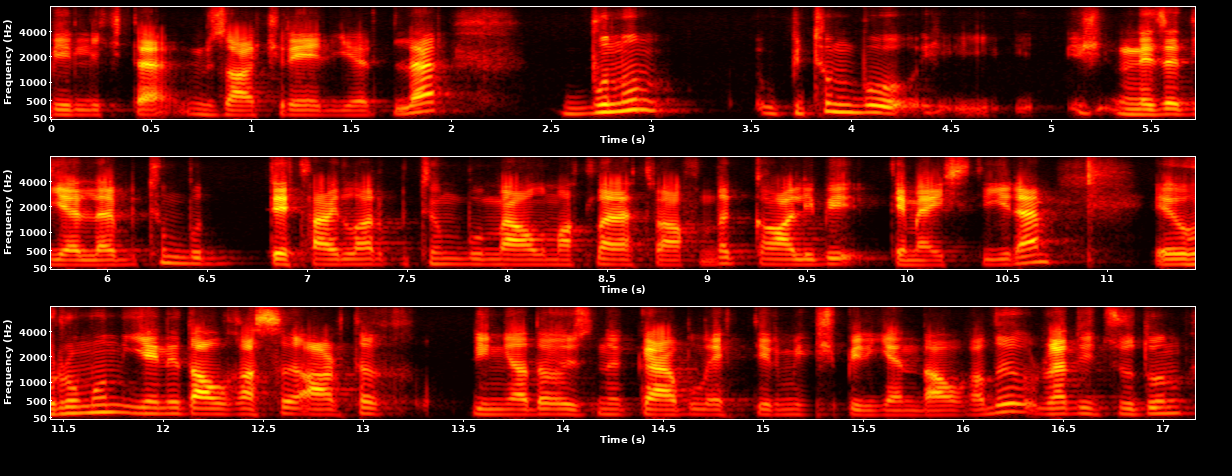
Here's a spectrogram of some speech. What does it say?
birlikdə müzakirə eləyirdilər. Bunun bütün bu necə deyirlər, bütün bu detallar, bütün bu məlumatlar ətrafında qalibi demək istəyirəm. E, Rumun yeni dalğası artıq dünyada özünü qəbul etdirmiş bir yeni dalğadır. Radi Judun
